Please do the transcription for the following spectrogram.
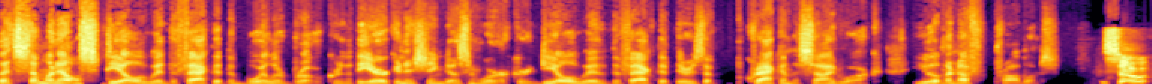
Let someone else deal with the fact that the boiler broke or that the air conditioning doesn't work or deal with the fact that there's a crack in the sidewalk. You have enough problems. So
